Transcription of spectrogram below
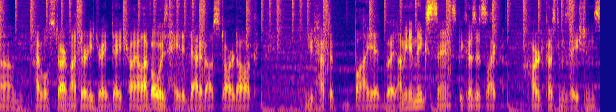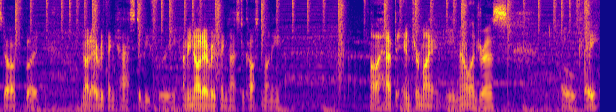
Um, I will start my 30 day trial. I've always hated that about StarDock. You'd have to buy it, but I mean, it makes sense because it's like hard customization stuff, but not everything has to be free. I mean, not everything has to cost money. I have to enter my email address. Okay.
